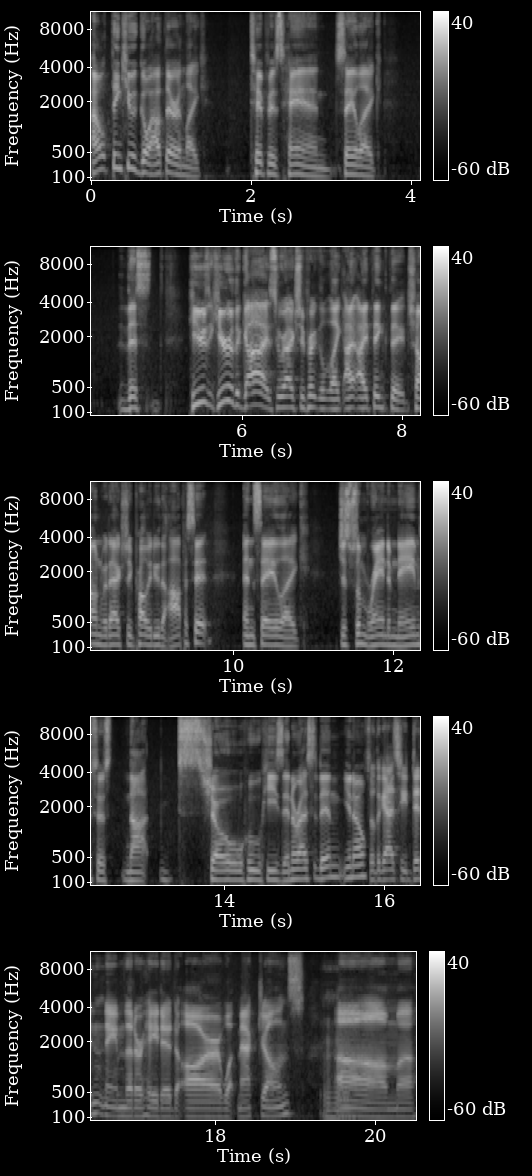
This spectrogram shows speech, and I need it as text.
I don't think he would go out there and like tip his hand, say like this. Here's here are the guys who are actually pretty, like. I, I think that Sean would actually probably do the opposite and say like just some random names, just not show who he's interested in. You know. So the guys he didn't name that are hated are what? Mac Jones. Mm-hmm. Um,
